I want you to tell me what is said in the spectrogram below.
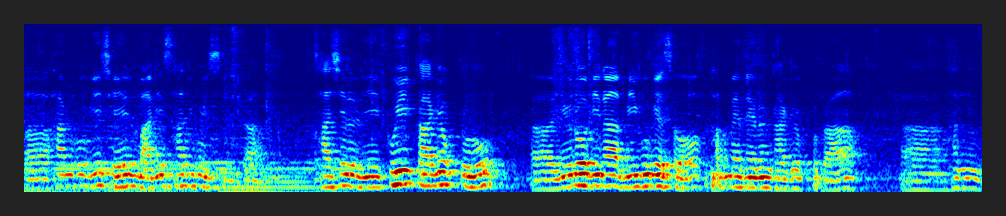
어, 한국이 제일 많이 사주고 있습니다. 사실 이 구입 가격도 어, 유럽이나 미국에서 판매되는 가격보다 어, 한,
